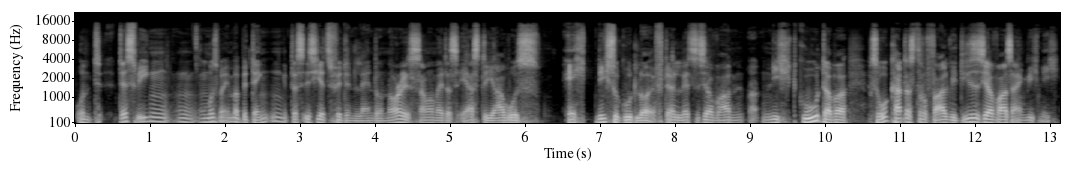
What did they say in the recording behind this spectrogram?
Und deswegen hm, muss man immer bedenken, das ist jetzt für den Lando Norris, sagen wir mal, das erste Jahr, wo es echt nicht so gut läuft. Ja, letztes Jahr war nicht gut, aber so katastrophal wie dieses Jahr war es eigentlich nicht.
